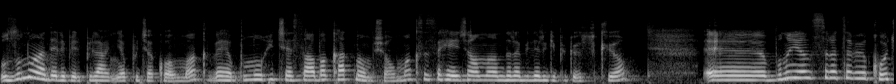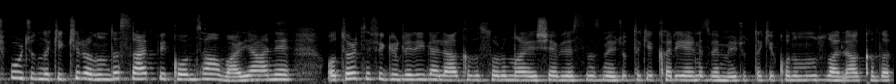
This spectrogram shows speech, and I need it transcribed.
uzun vadeli bir plan yapacak olmak ve bunu hiç hesaba katmamış olmak sizi heyecanlandırabilir gibi gözüküyor. Ee, bunun yanı sıra tabii Koç burcundaki Kiron'un da sert bir kontağı var. Yani otorite figürleriyle alakalı sorunlar yaşayabilirsiniz. Mevcuttaki kariyeriniz ve mevcuttaki konumunuzla alakalı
